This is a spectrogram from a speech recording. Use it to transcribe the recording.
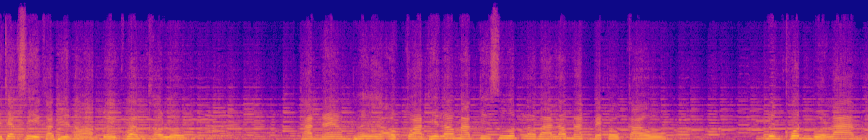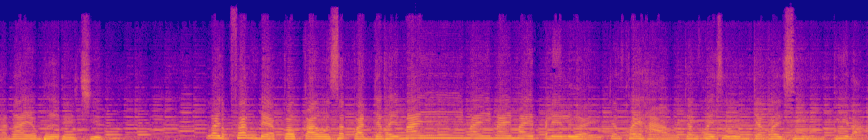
อาจารย์สี่กับพี่น้องโดยความเคารพท่านในายอำเภอเอาก่อนที่เรามักที่สุดเราว่าเรามักแบบเก่าๆเป็นคนโบราณค่ะนายอำเภอเตชินเราฟังแบบเก่าๆสักวันจะค่อยไม่ไม่ไม่ไม่ไปเรื่อยๆจังค่อยห่าวจังค่อยซึมจังค่อยสิ่งที่หลัง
